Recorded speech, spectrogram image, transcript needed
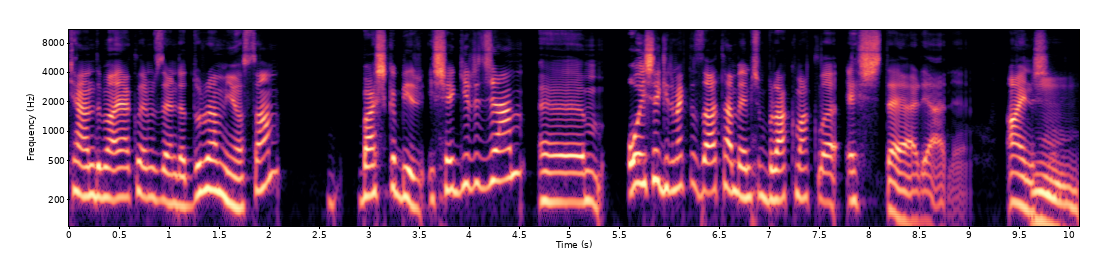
kendimi ayaklarım üzerinde duramıyorsam başka bir işe gireceğim. E, o işe girmek de zaten benim için bırakmakla eş değer yani. Aynı şey. Hmm.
